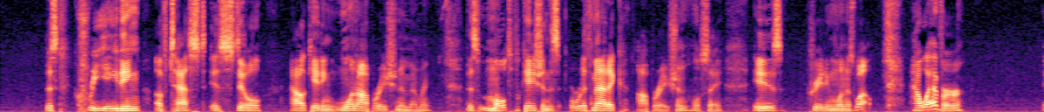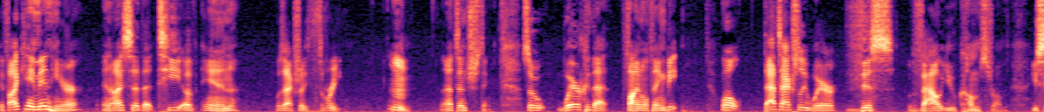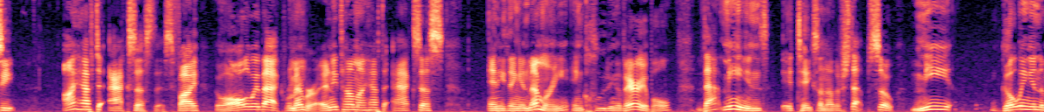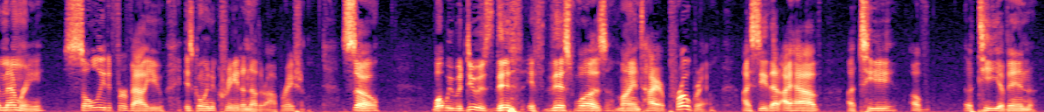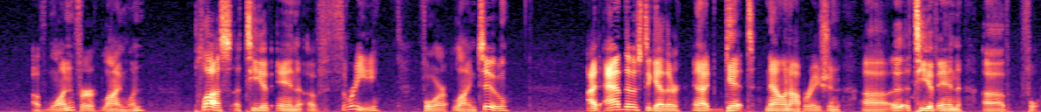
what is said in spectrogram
this creating of test, is still allocating one operation in memory. This multiplication, this arithmetic operation, we'll say, is creating one as well. However, if I came in here and I said that t of n was actually 3, hmm, that's interesting. So where could that final thing be? Well, that's actually where this value comes from. You see, I have to access this. If I go all the way back, remember, anytime I have to access anything in memory, including a variable, that means it takes another step. So me going into memory solely for value is going to create another operation. So what we would do is this, if this was my entire program, I see that I have a t of a t of n of 1 for line 1 plus a t of n of 3 for line 2 I'd add those together and I'd get now an operation uh, a t of n of 4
